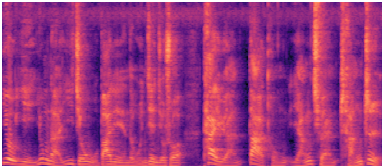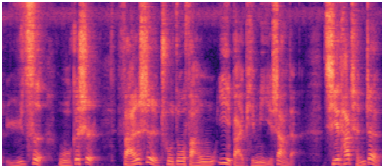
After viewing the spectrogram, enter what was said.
又引用了一九五八年的文件，就说太原、大同、阳泉、长治、榆次五个市，凡是出租房屋一百平米以上的，其他城镇。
